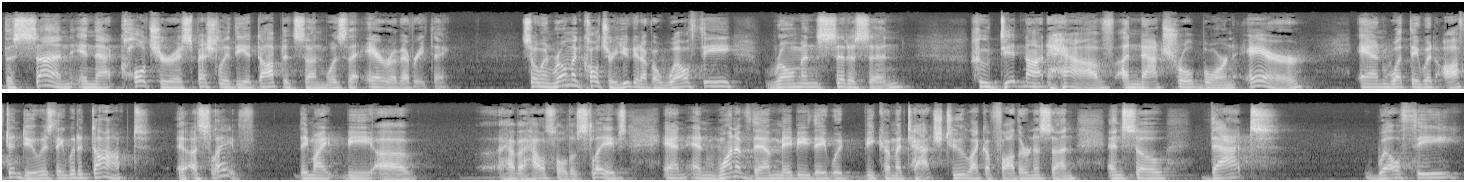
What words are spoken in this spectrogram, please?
the son in that culture, especially the adopted son, was the heir of everything. So in Roman culture, you could have a wealthy Roman citizen who did not have a natural born heir. And what they would often do is they would adopt a slave. They might be uh, have a household of slaves, and, and one of them maybe they would become attached to, like a father and a son. And so that wealthy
